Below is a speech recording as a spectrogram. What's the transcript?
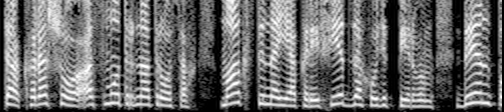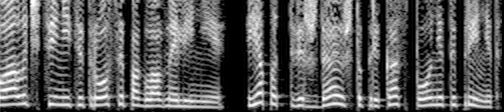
«Так, хорошо, осмотр на тросах. Макс, ты на якоре, Фед заходит первым. Дэн, Палыч, тяните тросы по главной линии». Я подтверждаю, что приказ понят и принят,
